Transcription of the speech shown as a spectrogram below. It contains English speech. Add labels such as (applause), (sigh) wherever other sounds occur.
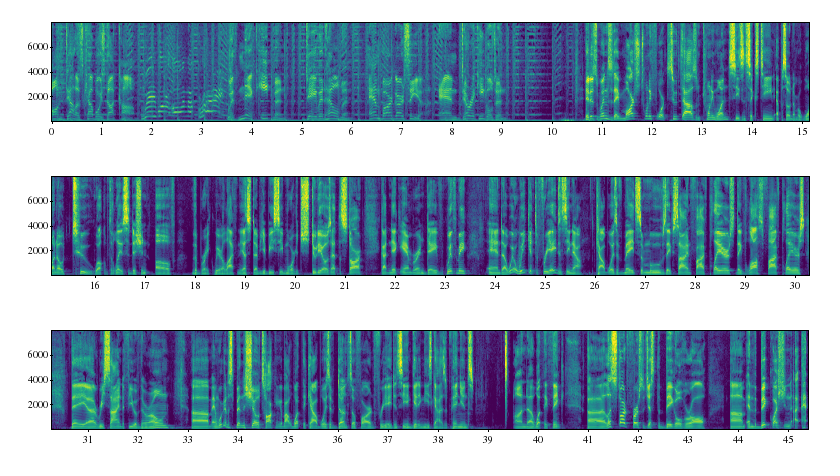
on DallasCowboys.com We were on the break. with Nick Eatman, David Helman, Ambar Garcia, and Derek Eagleton. It is Wednesday, March 24th, 2021, season 16, episode number 102. Welcome to the latest edition of The Break. We are live from the SWBC Mortgage Studios at the Star. Got Nick, Amber, and Dave with me. And uh, we're a week into free agency now. Cowboys have made some moves. They've signed five players. They've lost five players. They uh, re signed a few of their own. Um, and we're going to spend the show talking about what the Cowboys have done so far in free agency and getting these guys' opinions on uh, what they think. Uh, let's start first with just the big overall. Um, and the big question uh,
